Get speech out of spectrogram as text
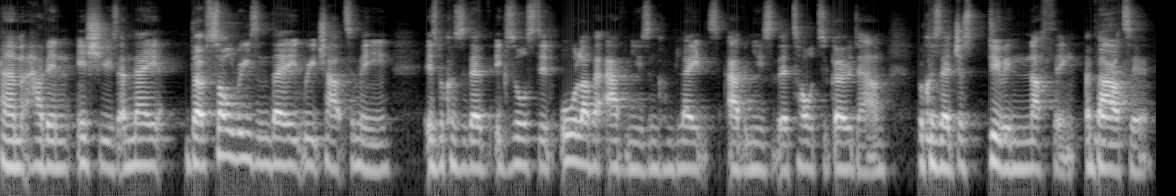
um, having issues, and they the sole reason they reach out to me is because they've exhausted all other avenues and complaints avenues that they're told to go down because they're just doing nothing about it.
